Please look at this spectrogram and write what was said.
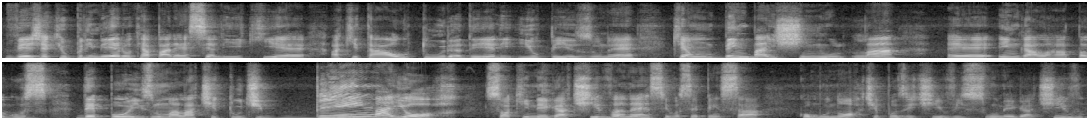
Veja que o primeiro que aparece ali, que é aqui está a altura dele e o peso, né? Que é um bem baixinho lá é, em Galápagos, depois numa latitude bem maior, só que negativa, né? Se você pensar como norte positivo e sul negativo.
